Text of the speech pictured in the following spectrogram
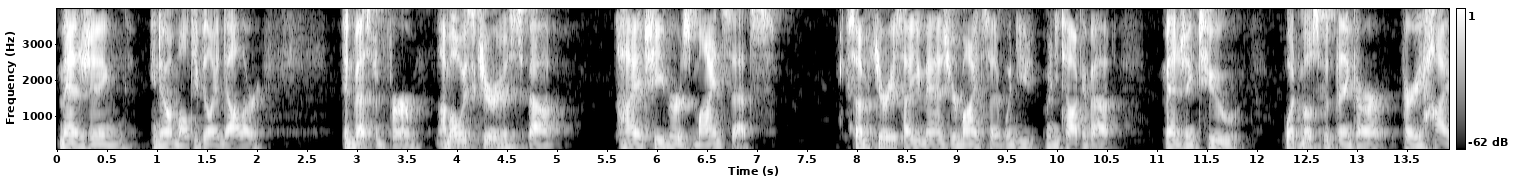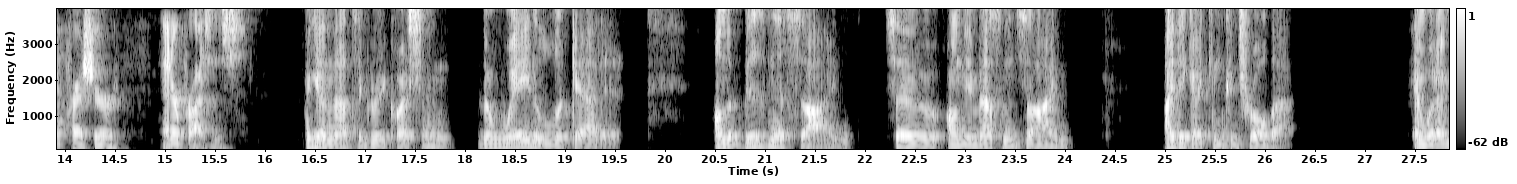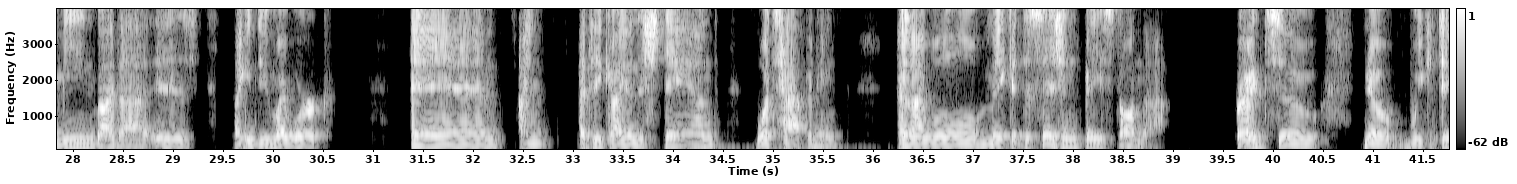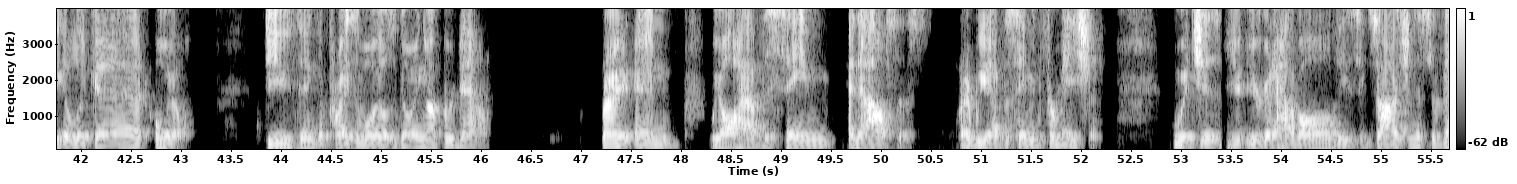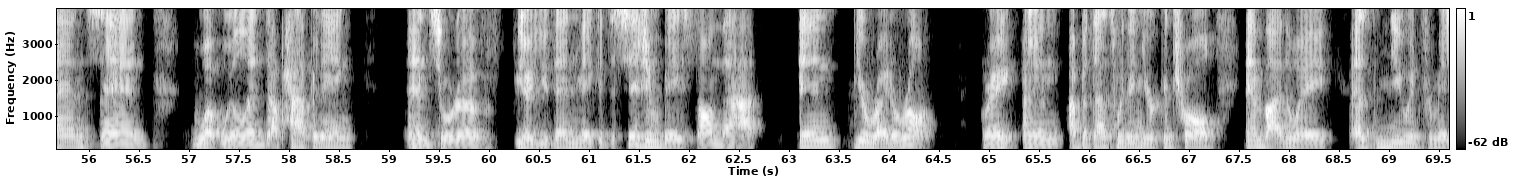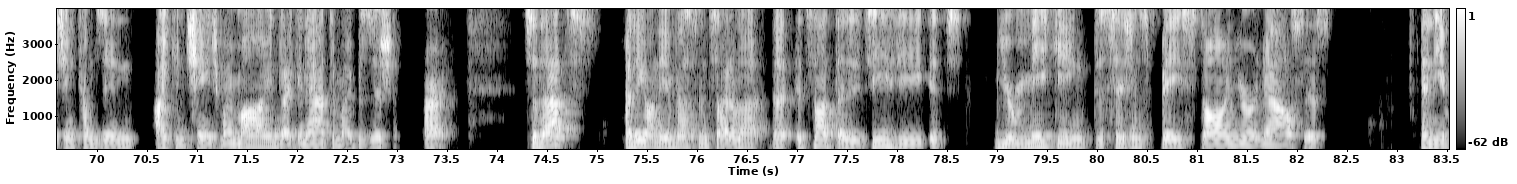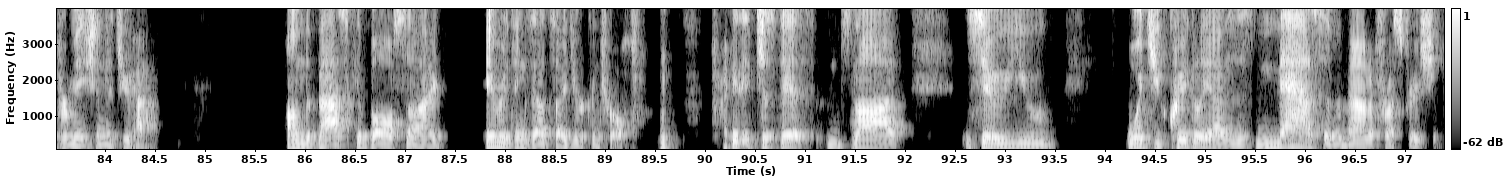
managing, you know, a multi-billion dollar investment firm? I'm always curious about high achievers' mindsets so I'm curious how you manage your mindset when you when you talk about managing two what most would think are very high pressure enterprises. Again, that's a great question. The way to look at it on the business side, so on the investment side, I think I can control that. And what I mean by that is I can do my work and I I think I understand what's happening and I will make a decision based on that. Right. So, you know, we can take a look at oil. Do you think the price of oil is going up or down? Right. And we all have the same analysis, right? We have the same information, which is you're going to have all these exogenous events and what will end up happening. And sort of, you know, you then make a decision based on that. And you're right or wrong right? And uh, but that's within your control. And by the way, as new information comes in, I can change my mind. I can add to my position. All right. So that's I think on the investment side, I'm not that it's not that it's easy. It's you're making decisions based on your analysis and the information that you have. On the basketball side, everything's outside your control. right? It just is. It's not so you what you quickly have is this massive amount of frustration.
